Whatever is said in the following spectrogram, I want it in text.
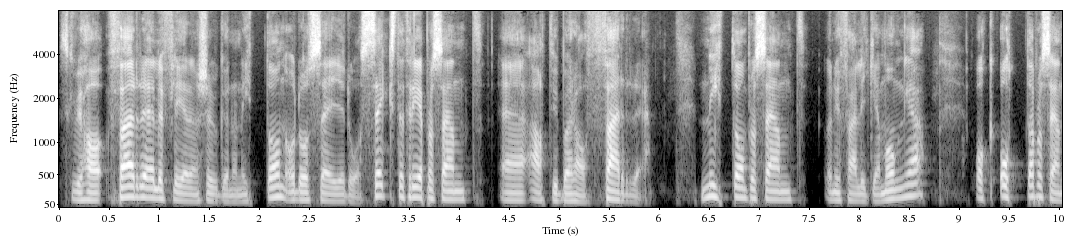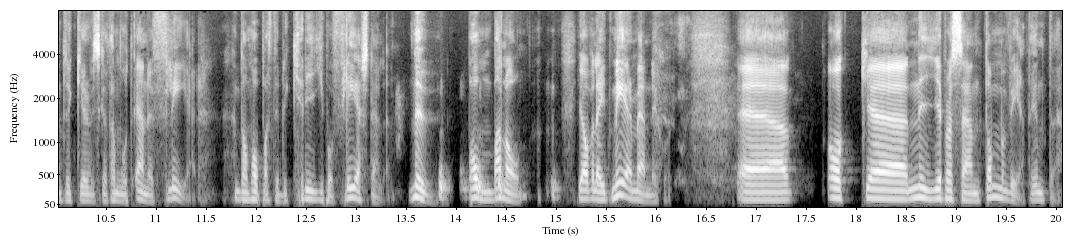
Ska vi ha färre eller fler än 2019? Och då säger då 63 procent eh, att vi bör ha färre. 19 procent ungefär lika många. Och 8 procent tycker att vi ska ta emot ännu fler. De hoppas det blir krig på fler ställen. Nu! Bomba någon! Jag vill ha hit mer människor. Eh, och eh, 9 procent, de vet inte.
